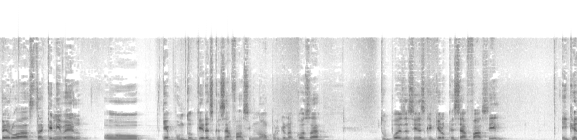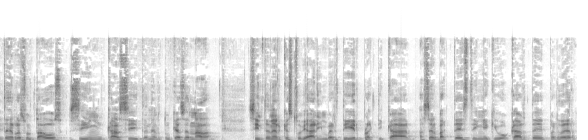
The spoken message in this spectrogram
pero hasta qué nivel o qué punto quieres que sea fácil, ¿no? Porque una cosa tú puedes decir es que quiero que sea fácil y que te dé resultados sin casi tener tú que hacer nada, sin tener que estudiar, invertir, practicar, hacer backtesting, equivocarte, perder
